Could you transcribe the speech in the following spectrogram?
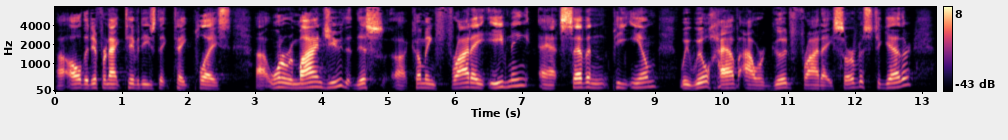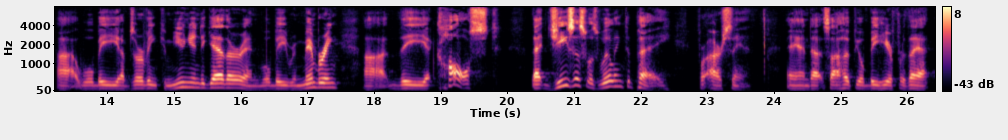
uh, all the different activities that take place. Uh, I want to remind you that this uh, coming Friday evening at 7 p.m., we will have our Good Friday service together. Uh, we'll be observing communion together and we'll be remembering uh, the cost that Jesus was willing to pay for our sin. And uh, so I hope you'll be here for that.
